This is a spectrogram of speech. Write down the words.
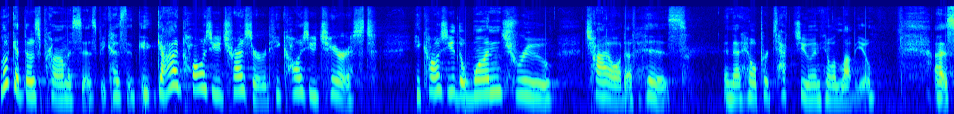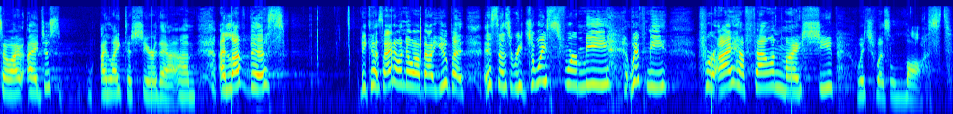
Look at those promises because God calls you treasured, He calls you cherished, He calls you the one true child of His, and that He'll protect you and He'll love you. Uh, so I, I, just, I like to share that. Um, I love this because I don't know about you, but it says, Rejoice for me, with me, for I have found my sheep which was lost.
